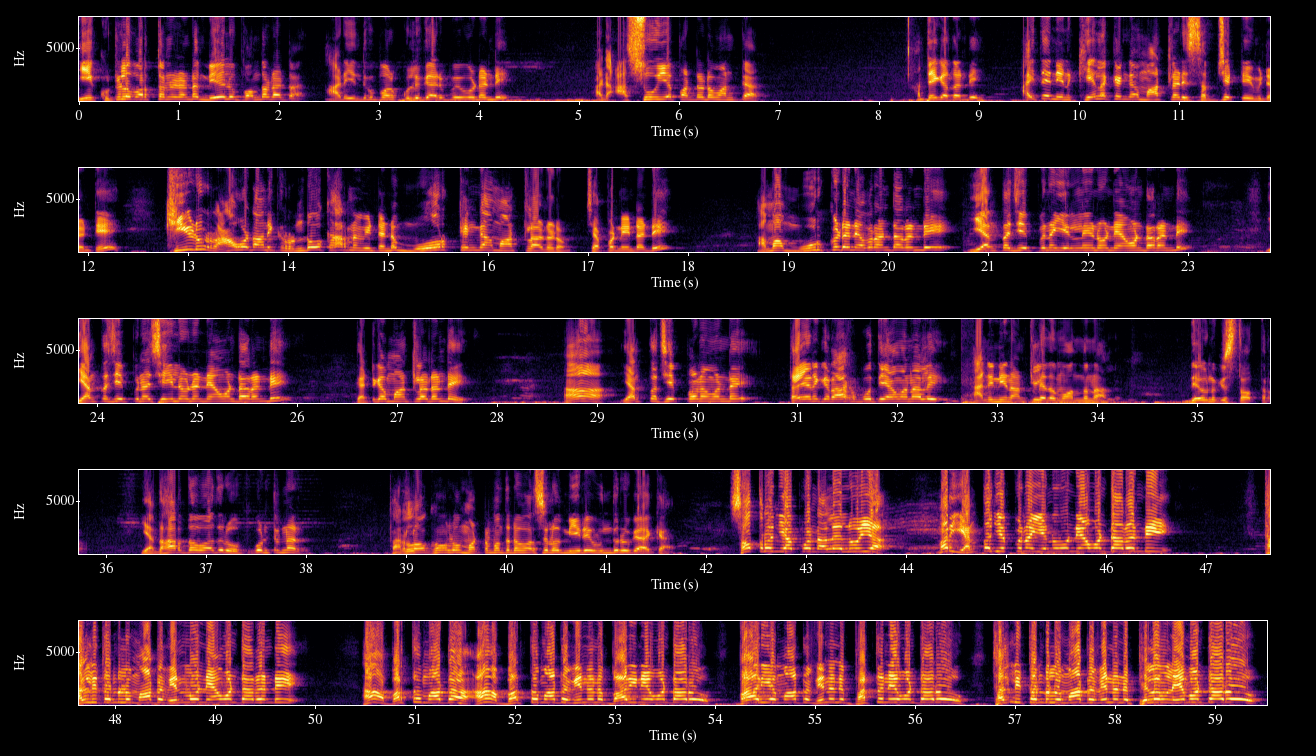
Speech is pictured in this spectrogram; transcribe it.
ఈ కుటిల వర్తనుడు అంటే మేలు పొందడట. ఆడ ఎందుకు పొ- కులిగారిపోయాడండి అంటే అసూయ పడ్డడం అంటారు. అంతే కదండి? అయితే నేను కీలకంగా మాట్లాడే సబ్జెక్ట్ ఏమిటంటే కీడు రావడానికి రెండో కారణం ఏంటంటే మూర్ఖంగా మాట్లాడడం. చెప్పండి ఏంటండి? అమ్మ మూర్ఖుడని ఎవరు అంటారండి ఎంత చెప్పినా వెళ్ళలేనోడిని ఏమంటారండి? ఎంత చెప్పినా చేయలేనోడిని ఏమంటారండి? గట్టిగా మాట్లాడండి. ఎంత ఎంత చెప్పానమండి? టయానికి రాకపోతే ఏమనాలి అని నేను అంటలేదమ్మా వందనాలు. దేవునికి స్తోత్రం. యథార్థవాదులు ఒప్పుకుంటున్నారు. పరలోకంలో మొట్టమొదటి వరుసలో మీరే ఉందురుగాక స్తోత్రం చెప్పండి అలెలుయ్య మరి ఎంత చెప్పినా ఎన్నోని ఏమంటారండి? తల్లిదండ్రుల మాట వినలోని ఏమంటారండి? ఆ భర్త మాట ఆ భర్త మాట వినని భార్యనేమంటారు భార్య మాట వినని భర్తనేమంటారు తల్లిదండ్రుల మాట వినని పిల్లల్ని ఏమంటారు?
